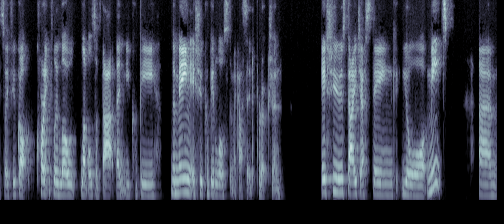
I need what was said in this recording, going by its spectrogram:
So if you've got chronically low levels of that, then you could be the main issue could be low stomach acid production. Issues digesting your meat, um,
